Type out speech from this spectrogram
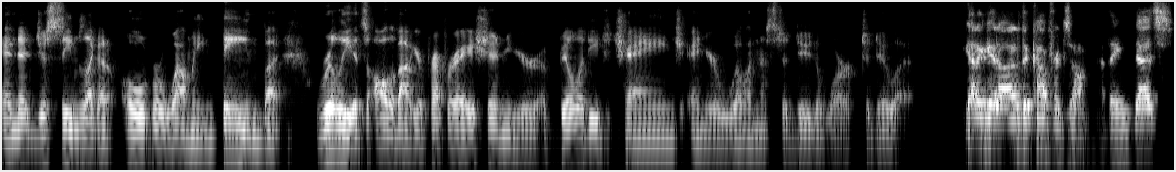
And it just seems like an overwhelming theme, but really it's all about your preparation, your ability to change, and your willingness to do the work to do it. You got to get out of the comfort zone. I think that's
